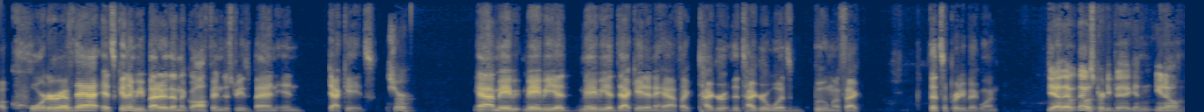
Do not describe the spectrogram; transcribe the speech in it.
a quarter of that, it's going to be better than the golf industry has been in decades. Sure. Yeah, maybe maybe a maybe a decade and a half, like Tiger the Tiger Woods boom effect. That's a pretty big one. Yeah, that that was pretty big, and you know,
